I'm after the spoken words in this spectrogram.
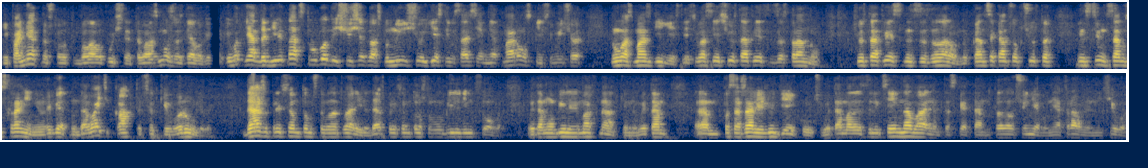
И понятно, что вот была упущена эта возможность диалога. И вот я до 19 года еще считал, что ну еще, если вы совсем не отморозки, если вы еще, ну у вас мозги есть, если у вас есть чувство ответственности за страну, чувство ответственности за народ, ну в конце концов чувство инстинкта самосохранения. Ну, ребят, ну давайте как-то все-таки выруливать. Даже при всем том, что вы натворили, даже при всем том, что вы убили Немцова, вы там убили Мохнаткина, вы там эм, посажали людей кучу, вы там с Алексеем Навальным, так сказать, там тогда еще не был, не отравлен, ничего.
